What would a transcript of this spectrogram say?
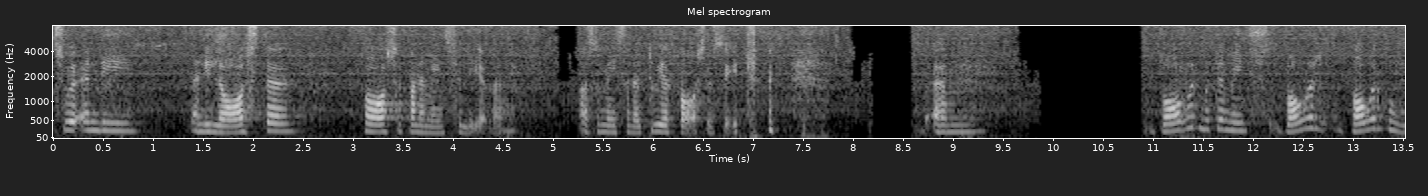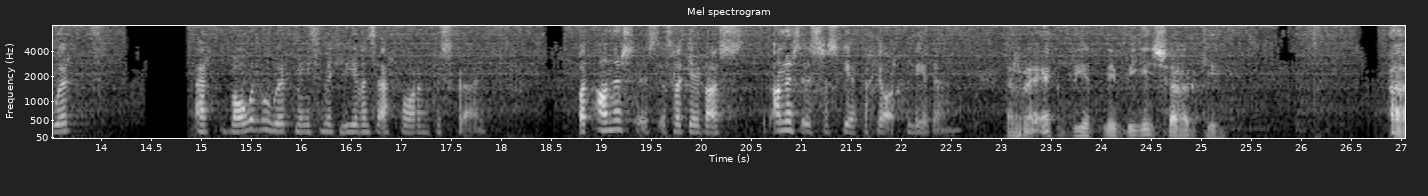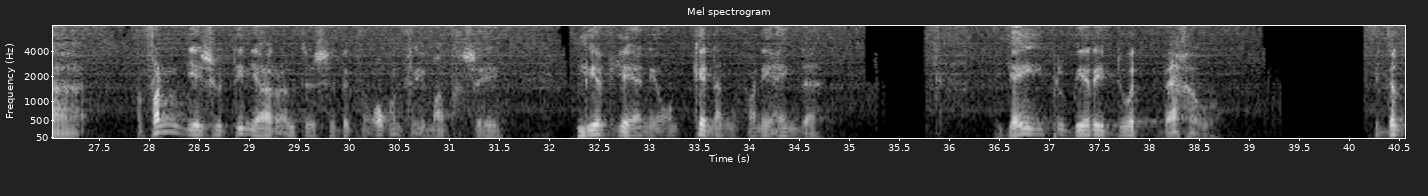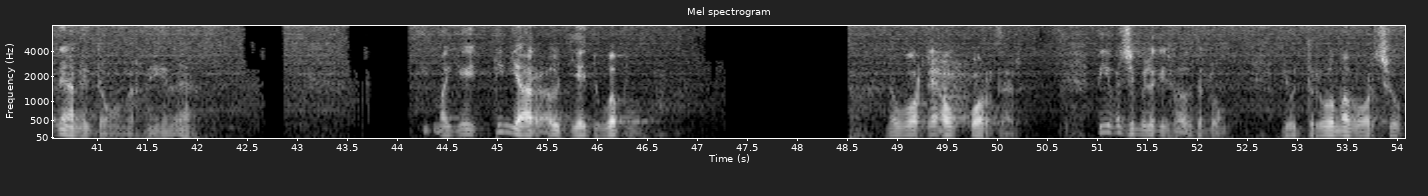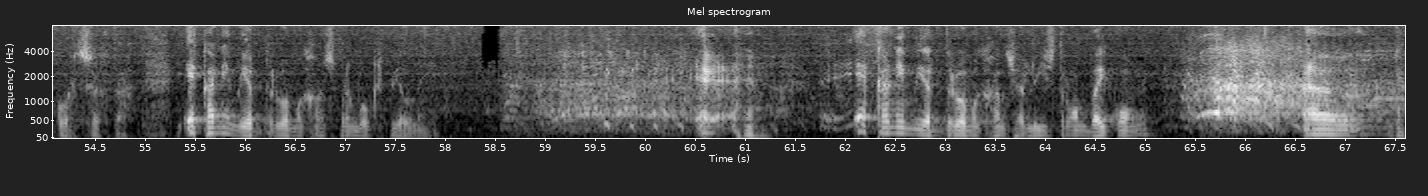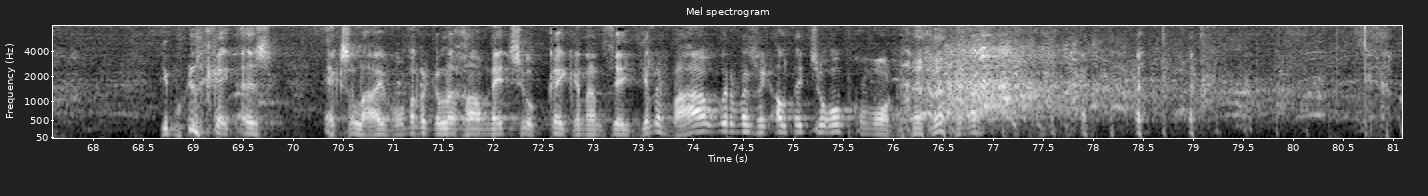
so in die in die laaste fase van 'n mens se lewe. As 'n mens nou twee fases het. Ehm um, waaroor moet 'n mens waaroor waaroor behoort er, waaroor behoort mense met lewenservaring te skryf? Wat anders is as wat jy was, wat anders is as 40 jaar gelede. Herre, ek weet nie wie jy se hartjie. Uh van jy so 10 jaar oud is, het ek vanoggend vir iemand gesê, leef jy in die ontkenning van die einde. Jy probeer dit dood weghou. Jy dink nie aan die donder nie, hè. Maar jy 10 jaar oud, jy het hoop. Nou word jy al korter. Wie was die moeilikheid van ouderdom? Jou drome word so kortsigtig. Ek kan nie meer drome gaan springbok speel nie. ek, ek kan nie meer drome gaan Charlie Stron bykom nie. Uh die moeilikheid is ek sal daai wonderlike liggaam net so kyk en dan sê julle waaroor was ek altyd so opgewonde.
